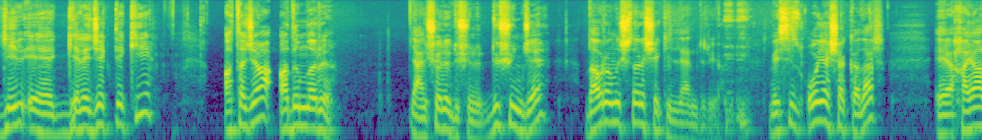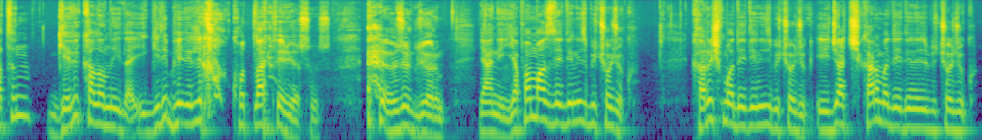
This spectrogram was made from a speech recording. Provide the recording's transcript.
gel, e, gelecekteki atacağı adımları yani şöyle düşünün. Düşünce davranışları şekillendiriyor. Ve siz o yaşa kadar e, hayatın geri kalanıyla ilgili belirli kodlar veriyorsunuz. Özür diliyorum. Yani yapamaz dediğiniz bir çocuk, karışma dediğiniz bir çocuk, icat çıkarma dediğiniz bir çocuk.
